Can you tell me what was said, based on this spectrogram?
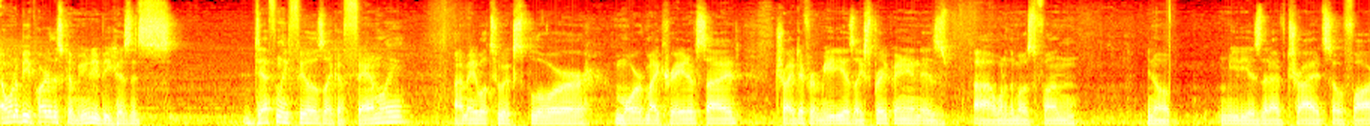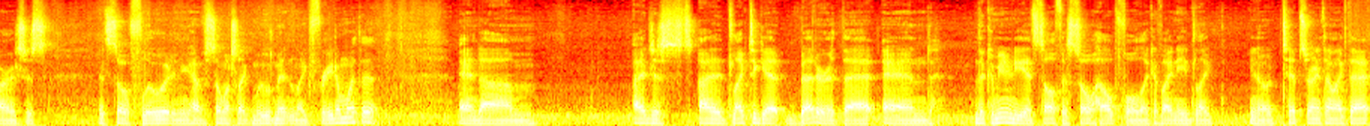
I want to be part of this community because it's definitely feels like a family. I'm able to explore more of my creative side, try different medias. Like spray painting is uh, one of the most fun, you know, medias that I've tried so far. It's just it's so fluid and you have so much like movement and like freedom with it. And um, I just I'd like to get better at that. And the community itself is so helpful. Like if I need like you know tips or anything like that.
